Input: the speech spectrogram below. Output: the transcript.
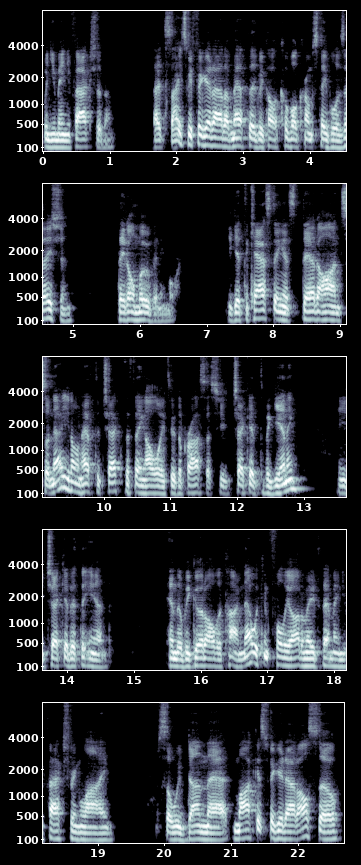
when you manufacture them. At sites, we figured out a method we call it cobalt chrome stabilization. They don't move anymore. You get the casting, it's dead on. So now you don't have to check the thing all the way through the process. You check it at the beginning and you check it at the end and they'll be good all the time. Now we can fully automate that manufacturing line. So we've done that. Mach has figured out also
